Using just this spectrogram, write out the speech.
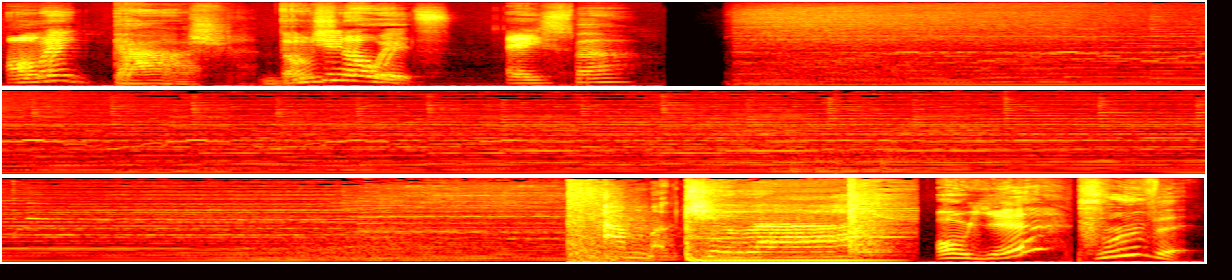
Oh my gosh, don't you know it's Aespa? I'm a killer. Oh yeah? Prove it.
